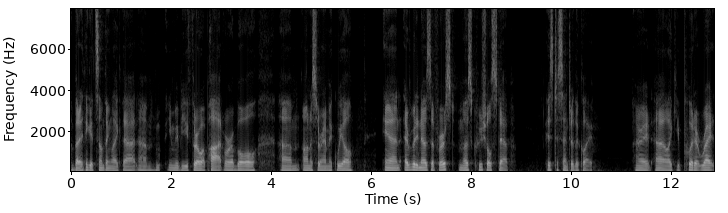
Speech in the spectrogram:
but I think it's something like that. Um, maybe you throw a pot or a bowl um, on a ceramic wheel, and everybody knows the first most crucial step is to center the clay. All right, uh, like you put it right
